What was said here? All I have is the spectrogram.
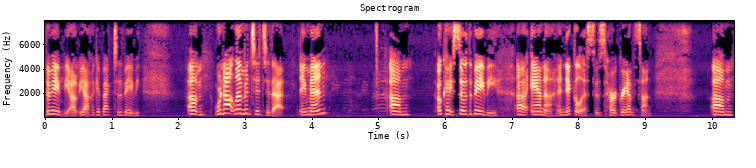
The baby. Yeah, I'll get back to the baby. Um, we're not limited to that. Amen? Um, okay, so the baby, uh, Anna, and Nicholas is her grandson. Um,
